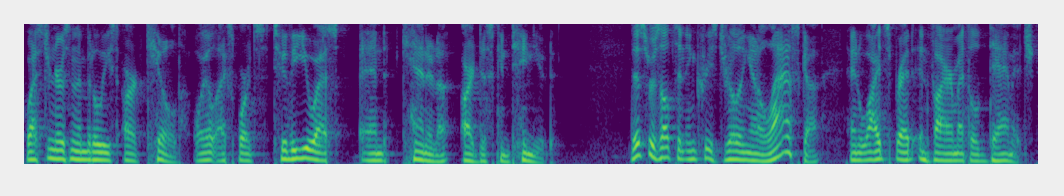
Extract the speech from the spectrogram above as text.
Westerners in the Middle East are killed. Oil exports to the US and Canada are discontinued. This results in increased drilling in Alaska and widespread environmental damage.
